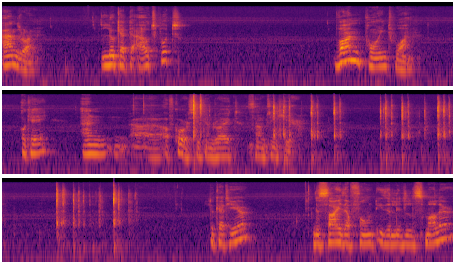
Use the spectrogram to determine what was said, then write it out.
And run. Look at the output 1.1 okay? And uh, of course you can write something here. Look at here. The size of font is a little smaller.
